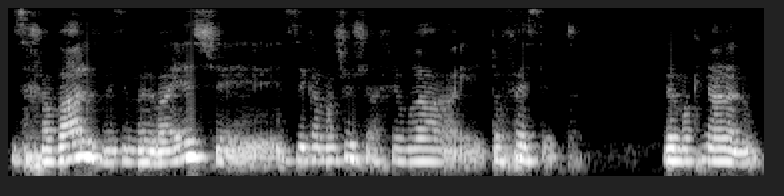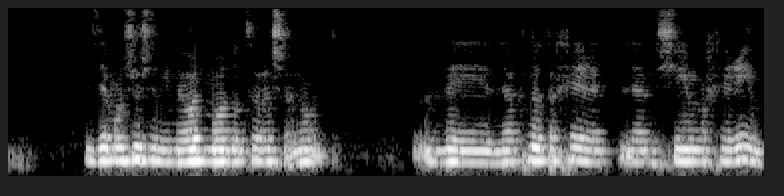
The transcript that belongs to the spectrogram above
זה חבל וזה מבאס שזה גם משהו שהחברה אה, תופסת ומקנה לנו. זה משהו שאני מאוד מאוד רוצה לשנות ולהקנות אחרת לאנשים אחרים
